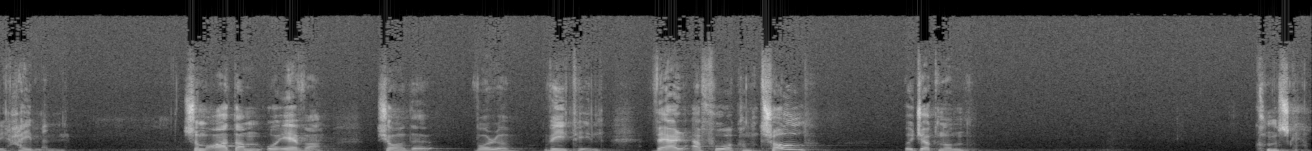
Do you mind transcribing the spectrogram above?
i heimen, som Adam og Eva sjående våre vi til, var å få kontroll og gjøre noen kunnskap.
